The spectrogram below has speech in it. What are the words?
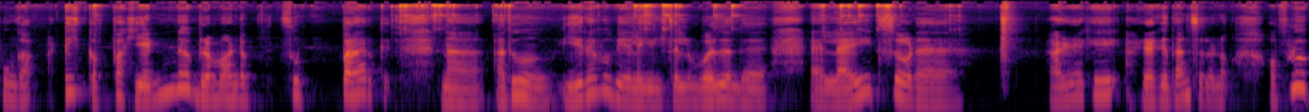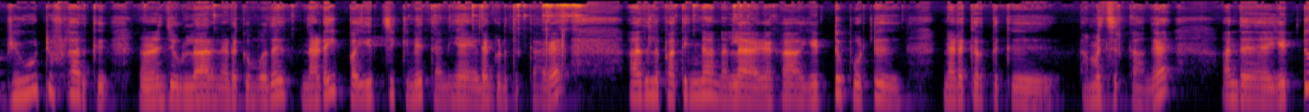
பூங்கா. அட்டிங்கப்பா என்ன பிரம்மாண்டம். சூப்பராக இருக்குது நான் அதுவும் இரவு வேளையில் செல்லும்போது அந்த லைட்ஸோட அழகே அழகு தான் சொல்லணும். அவ்வளோ பியூட்டிஃபுல்லாக இருக்குது நுழைஞ்சு உள்ளார நடக்கும்போது நடைப்பயிற்சிக்குன்னே தனியாக இடம் கொடுத்துருக்காங்க. அதில் பார்த்திங்கன்னா நல்லா அழகாக எட்டு போட்டு நடக்கிறதுக்கு அமைச்சிருக்காங்க. அந்த எட்டு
